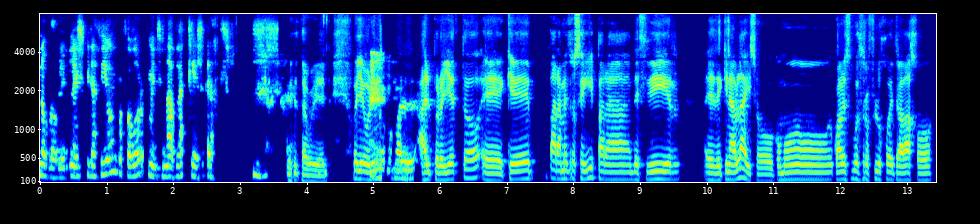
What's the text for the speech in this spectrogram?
no problema. La inspiración, por favor, mencionadla, que es gratis. Está muy bien. Oye, volviendo al, proyecto, eh, ¿qué parámetros seguís para decidir eh, de quién habláis o cómo, cuál es vuestro flujo de trabajo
